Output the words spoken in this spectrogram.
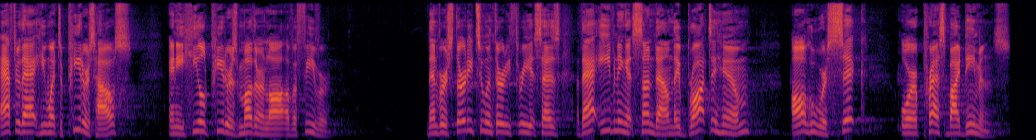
after that, he went to Peter's house and he healed Peter's mother in law of a fever. Then, verse 32 and 33, it says, That evening at sundown, they brought to him all who were sick or oppressed by demons.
